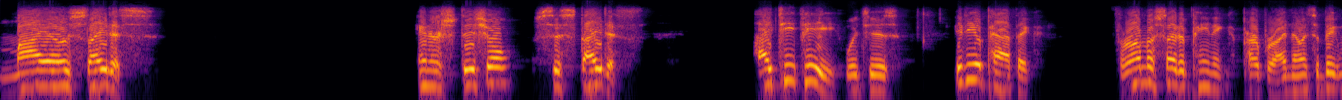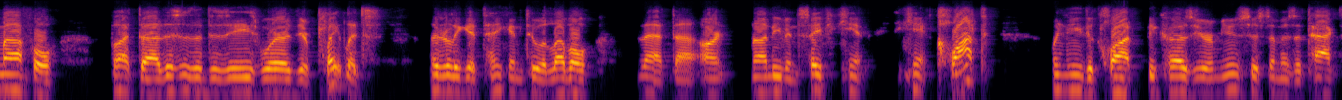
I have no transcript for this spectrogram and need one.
Myositis. Interstitial cystitis. ITP, which is idiopathic thrombocytopenic purpura. I know it's a big mouthful, but uh, this is a disease where your platelets literally get taken to a level that uh, aren't not even safe. You can't you can't clot when you need to clot because your immune system has attacked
